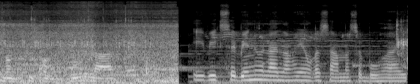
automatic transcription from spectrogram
Magsipagsulat. Ibig sabihin wala na kayong kasama sa buhay.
